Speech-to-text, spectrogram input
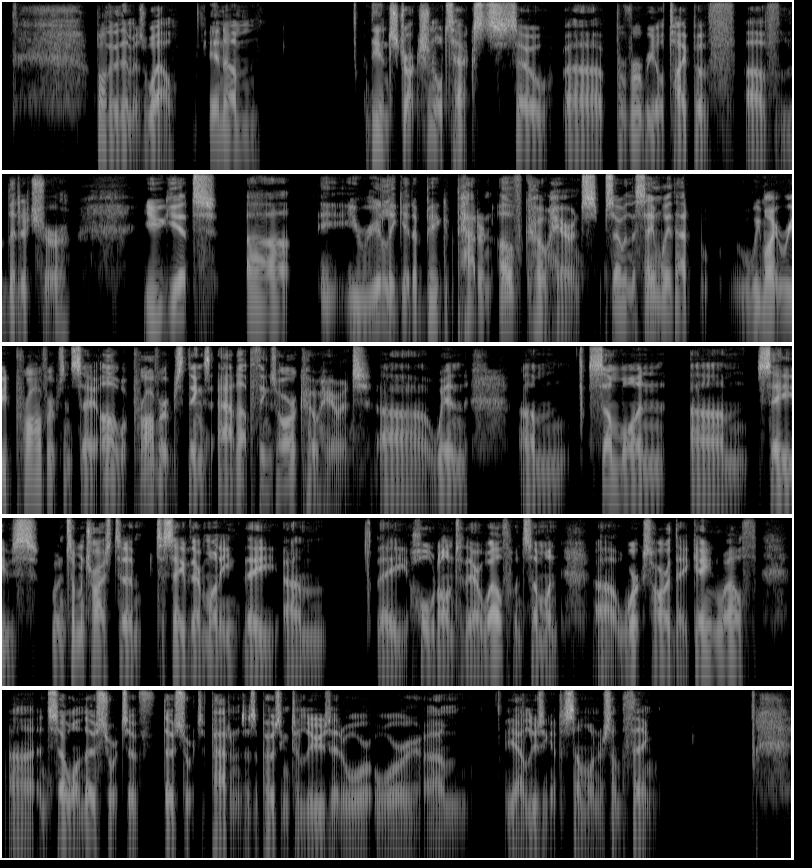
bother them as well. In um the instructional texts, so uh, proverbial type of of literature, you get uh, you really get a big pattern of coherence. So in the same way that we might read Proverbs and say, "Oh, well, Proverbs things add up. Things are coherent." Uh, when um, someone um, saves, when someone tries to to save their money, they um, they hold on to their wealth. When someone uh, works hard, they gain wealth, uh, and so on. Those sorts of those sorts of patterns, as opposing to lose it or or um, yeah, losing it to someone or something.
